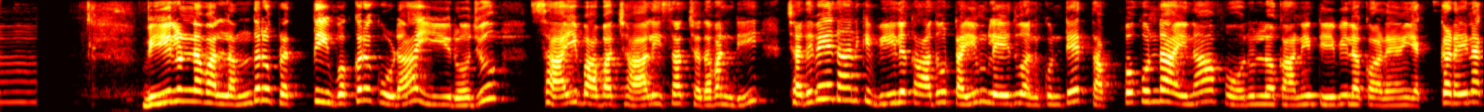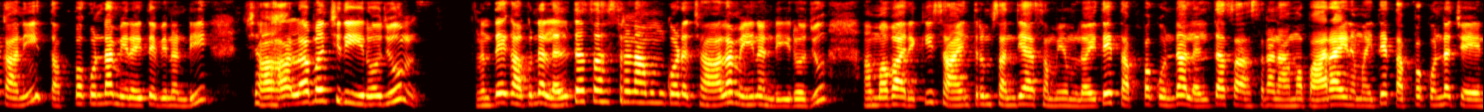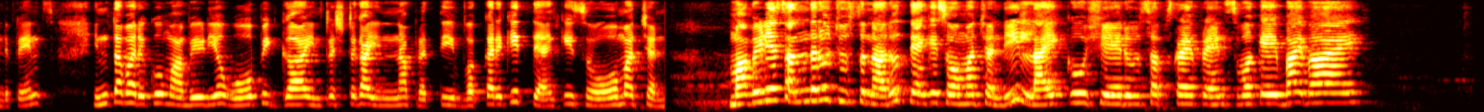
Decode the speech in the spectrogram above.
వీలున్న వాళ్ళందరూ ప్రతి ఒక్కరు కూడా ఈరోజు సాయిబాబా చాలీసా చదవండి. చదివేదానికి వీలు కాదు టైం లేదు అనుకుంటే తప్పకుండా అయినా ఫోనుల్లో కానీ టీవీలో కానీ ఎక్కడైనా కానీ తప్పకుండా మీరైతే వినండి. చాలా మంచిది ఈరోజు. అంతేకాకుండా లలిత సహస్రనామం కూడా చాలా మెయిన్ అండి ఈరోజు. అమ్మవారికి సాయంత్రం సంధ్యా సమయంలో అయితే తప్పకుండా లలిత సహస్రనామ పారాయణం అయితే తప్పకుండా చేయండి ఫ్రెండ్స్ ఇంతవరకు మా వీడియో ఓపిక్గా ఇంట్రెస్ట్గా విన్న ప్రతి ఒక్కరికి థ్యాంక్ యూ సో మచ్ అండి. మా వీడియోస్ అందరూ చూస్తున్నారు. థ్యాంక్ యూ సో మచ్ అండి. Like share subscribe friends okay bye bye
